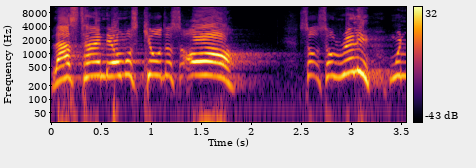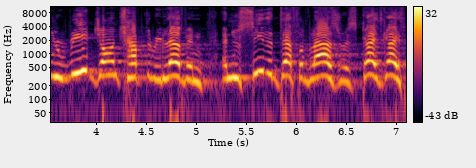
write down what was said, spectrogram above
Last time they almost killed us all. So, so really, when you read John chapter 11 and you see the death of Lazarus, guys, guys,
